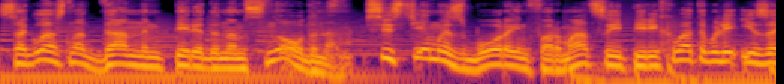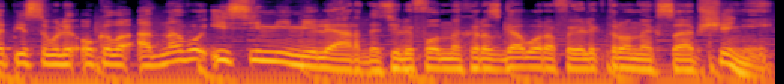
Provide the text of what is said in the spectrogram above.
Согласно данным, переданным Сноуденом, системы сбора информации перехватывали и записывали около 1,7 миллиарда телефонных разговоров и электронных сообщений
